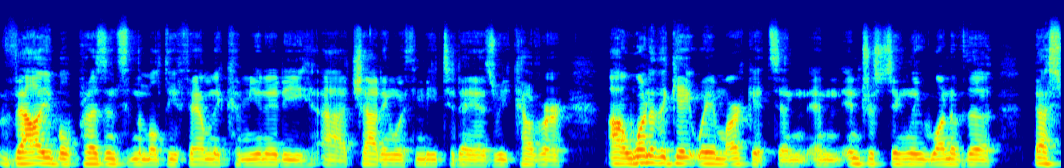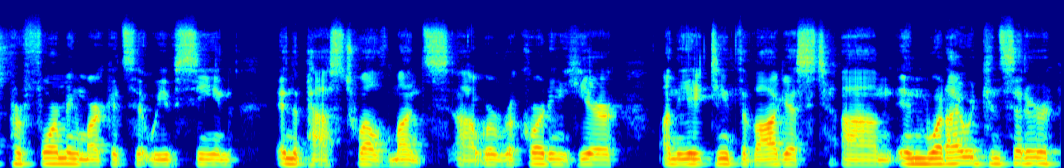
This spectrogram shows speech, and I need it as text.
valuable presence in the multifamily community, uh, chatting with me today as we cover uh, one of the gateway markets, and, and interestingly, one of the best performing markets that we've seen in the past 12 months. Uh, we're recording here on the 18th of August um, in what I would consider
